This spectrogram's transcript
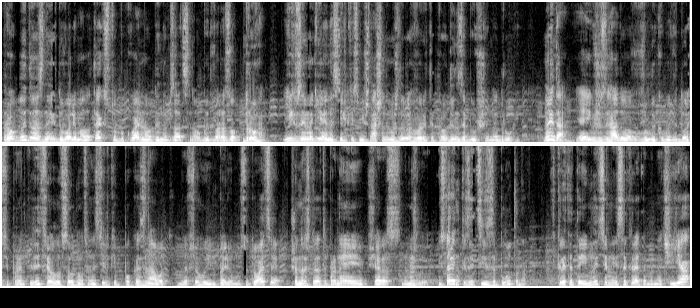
Про обидва з них доволі мало тексту, буквально один абзац на обидва разом. Друга. Їх взаємодія настільки смішна, що неможливо говорити про один забивший на другий. Ну і да, я їх вже згадував в великому відосі про інквізицію, але все одно це настільки показна от для всього імперіуму ситуація, що не розказати про неї ще раз неможливо. Історія інквізиції заплутана, вкрита таємницями і секретами, наче я,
